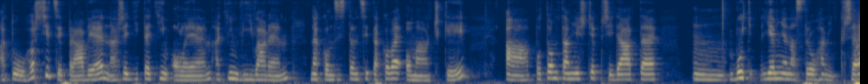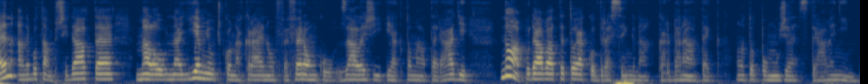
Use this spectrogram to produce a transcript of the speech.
a tu hořčici právě naředíte tím olejem a tím vývarem na konzistenci takové omáčky. A potom tam ještě přidáte mm, buď jemně nastrouhaný křen, anebo tam přidáte malou na jemňoučko nakrájenou feferonku. Záleží, jak to máte rádi. No a podáváte to jako dressing na karbanátek. Ono to pomůže s trávením.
